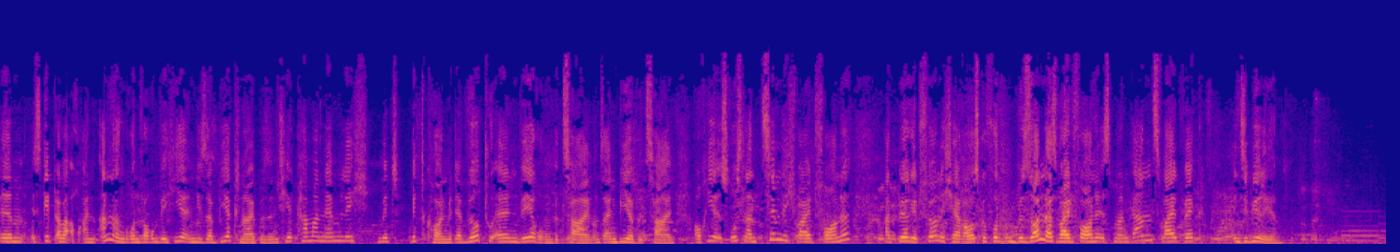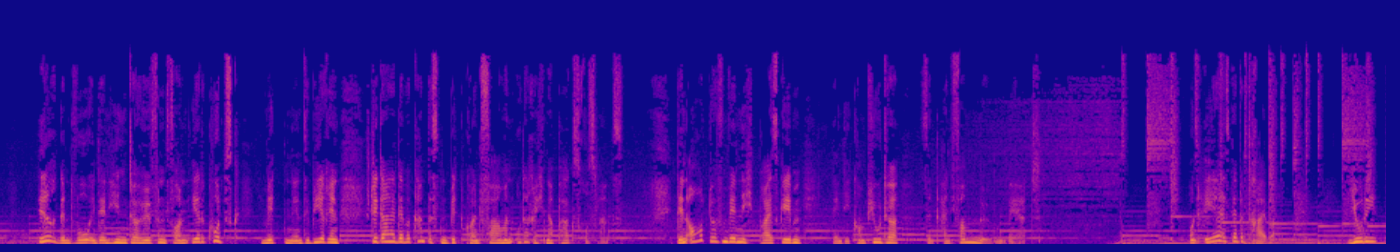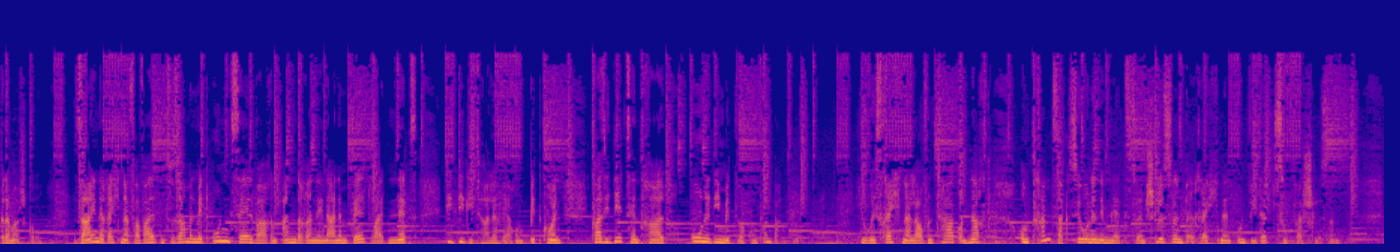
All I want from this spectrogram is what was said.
Ähm, es gibt aber auch einen anderen Grund, warum wir hier in dieser Bierkneipe sind. Hier kann man nämlich mit Bitcoin, mit der virtuellen Währung bezahlen und sein Bier bezahlen. Auch hier ist Russland ziemlich weit vorne, hat Birgit Firnig herausgefunden. Und besonders weit vorne ist man ganz weit weg in Sibirien. Irgendwo in den Hinterhöfen von Irkutsk, mitten in Sibirien, steht einer der bekanntesten Bitcoin-Farmen oder Rechnerparks Russlands. Den Ort dürfen wir nicht preisgeben, denn die Computer sind ein Vermögen wert. Und er ist der Betreiber, Juri Dramaschko. Seine Rechner verwalten zusammen mit unzählbaren anderen in einem weltweiten Netz die digitale Währung Bitcoin, quasi dezentral, ohne die Mitwirkung von Banken. Juris Rechner laufen Tag und Nacht, um Transaktionen im Netz zu entschlüsseln, berechnen und wieder zu verschlüsseln.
